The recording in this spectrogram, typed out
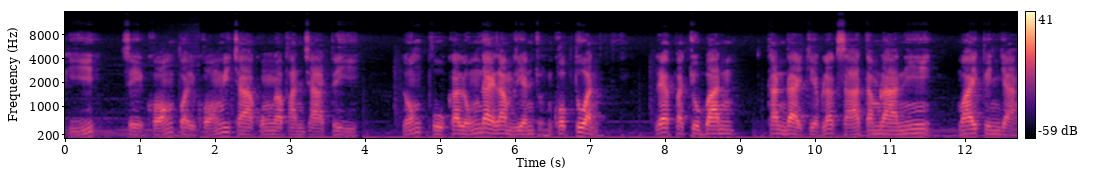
ผี เสกของปล่อยของวิชาคงกระพันชาตรี หลวงปู่กะหลงได้ร่ำเรียนจนครบถ้วน และปัจจุบันท่านได้เก็บรักษาตำรานี้ ไว้เป็นอย่าง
